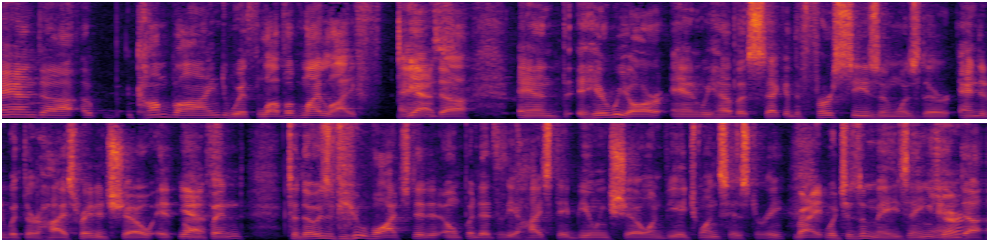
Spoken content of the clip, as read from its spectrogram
and uh, combined with love of my life. And, Yes. uh, and here we are, and we have a second. The first season was their ended with their highest-rated show. It Yes. opened to those of you who watched it. It opened as the highest debuting show on VH1's history, Right. Which is amazing. Sure. And uh,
